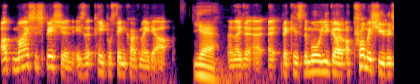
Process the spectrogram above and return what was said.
uh, my suspicion is that people think I've made it up, yeah, and they don't, uh, uh, because the more you go, I promise you, this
